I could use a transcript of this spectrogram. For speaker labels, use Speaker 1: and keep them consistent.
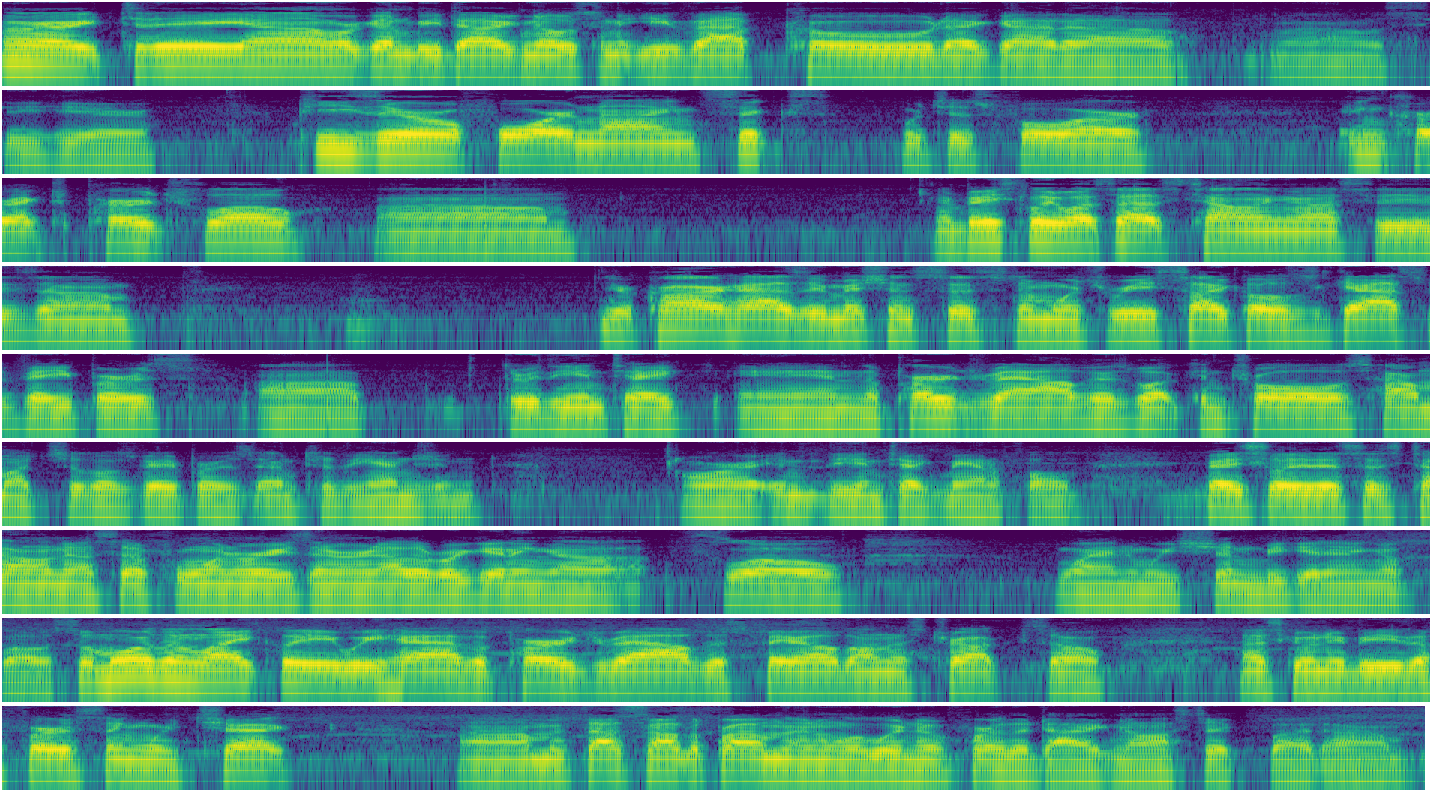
Speaker 1: Alright, today uh, we're going to be diagnosing evap code. I got, uh, let's see here, P0496, which is for incorrect purge flow. Um, and basically what that's telling us is um, your car has a emission system which recycles gas vapors uh, through the intake and the purge valve is what controls how much of those vapors enter the engine or in the intake manifold. Basically this is telling us that for one reason or another we're getting a flow when we shouldn't be getting a flow. So more than likely we have a purge valve that's failed on this truck so that's going to be the first thing we check. Um, if that's not the problem then we'll no further diagnostic but um,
